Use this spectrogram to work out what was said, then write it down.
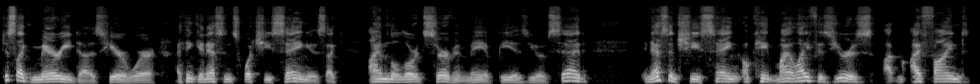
just like Mary does here, where I think in essence what she's saying is like, I'm the Lord's servant, may it be as you have said. In essence, she's saying, okay, my life is yours. I, find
